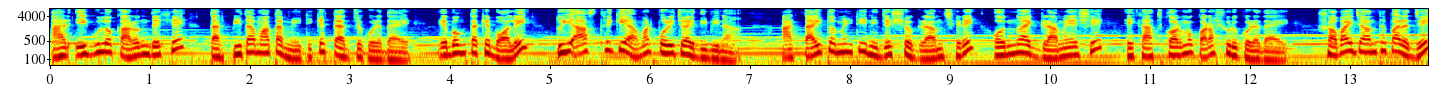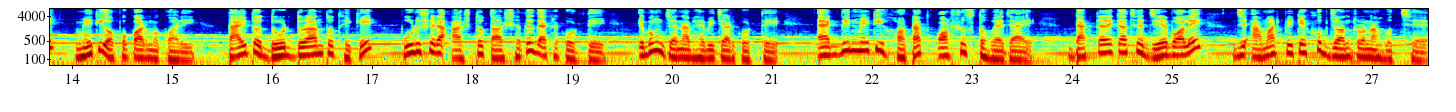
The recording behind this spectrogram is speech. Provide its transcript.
আর এগুলো কারণ দেখে তার পিতামাতা মেয়েটিকে ত্যায্য করে দেয় এবং তাকে বলে, তুই আজ থেকে আমার পরিচয় দিবি না। আর তাই তো মেয়েটি নিজস্ব গ্রাম ছেড়ে অন্য এক গ্রামে এসে এই কাজকর্ম করা শুরু করে দেয়। সবাই জানতে পারে যে মেয়েটি অপকর্ম করে। তাই তো দূর দূরান্ত থেকে পুরুষেরা আসতো তার সাথে দেখা করতে এবং জেনা ভ্যাবিচার করতে। একদিন মেয়েটি হঠাৎ অসুস্থ হয়ে যায়। ডাক্তারের কাছে যেয়ে বলে যে, আমার পেটে খুব যন্ত্রণা হচ্ছে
